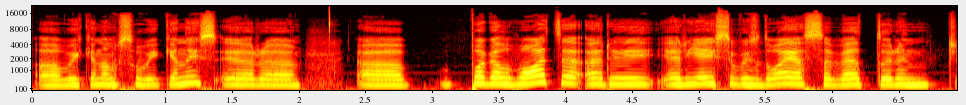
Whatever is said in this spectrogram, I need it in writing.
vaikinam su vaikinais ir pagalvoti, ar, ar jie įsivaizduoja save turint,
